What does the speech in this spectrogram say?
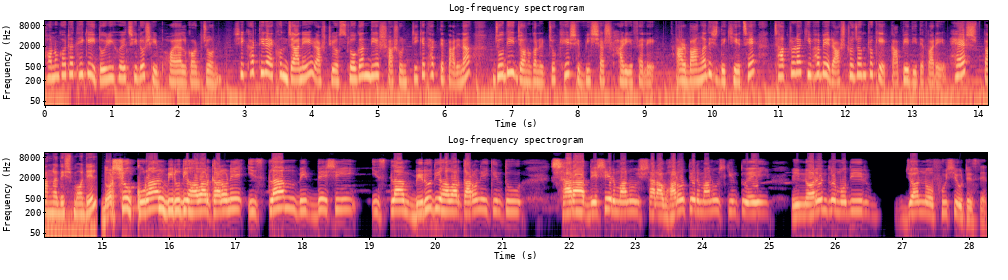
ঘনঘটা থেকেই তৈরি হয়েছিল সেই ভয়াল গর্জন। শিক্ষার্থীরা এখন জানে রাষ্ট্রীয় স্লোগান দিয়ে শাসন টিকে থাকতে পারে না, যদি জনগণের চোখে সে বিশ্বাস হারিয়ে ফেলে। আর বাংলাদেশ দেখিয়েছে ছাত্ররা কীভাবে রাষ্ট্রযন্ত্রকে কাঁপিয়ে দিতে পারে। Hash, Bangladesh model. দর্শক, কোরআন বিরোধী হওয়ার কারণে ইসলাম বিদ্বেষী। ইসলাম বিরোধী হওয়ার কারণেই কিন্তু সারা দেশের মানুষ, সারা ভারতের মানুষ কিন্তু এই নরেন্দ্র মোদীর জন্য ফুসে উঠেছেন।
